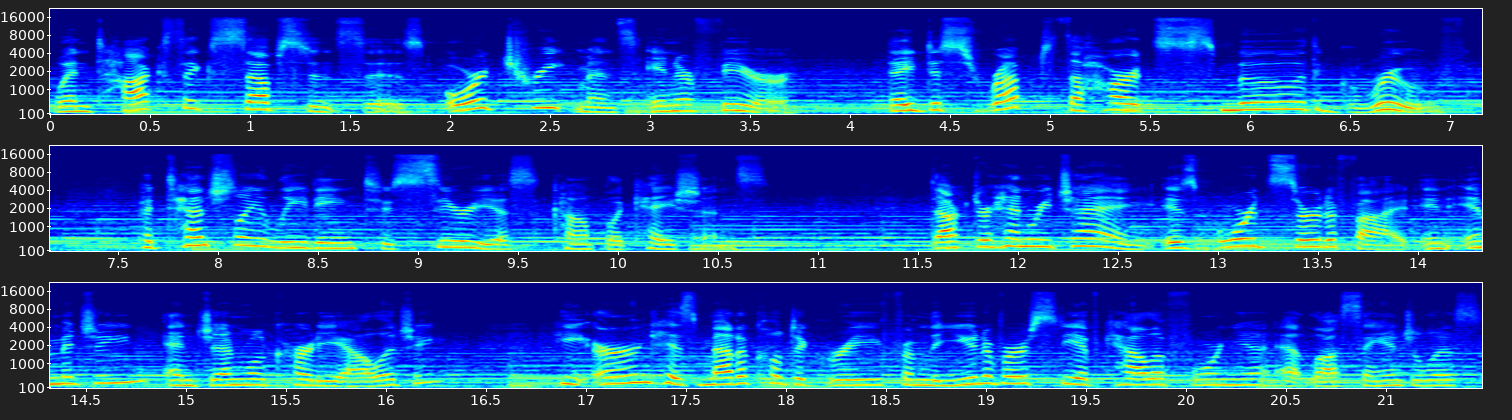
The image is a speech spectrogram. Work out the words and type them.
when toxic substances or treatments interfere, they disrupt the heart's smooth groove, potentially leading to serious complications. Dr. Henry Cheng is board certified in imaging and general cardiology he earned his medical degree from the University of California at Los Angeles,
